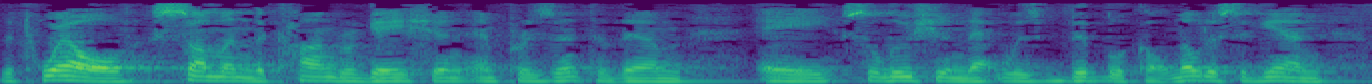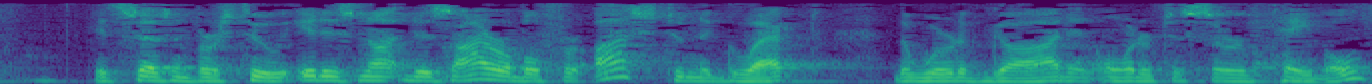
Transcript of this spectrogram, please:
the twelve summoned the congregation and present to them a solution that was biblical. Notice again, it says in verse 2 it is not desirable for us to neglect the Word of God in order to serve tables.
